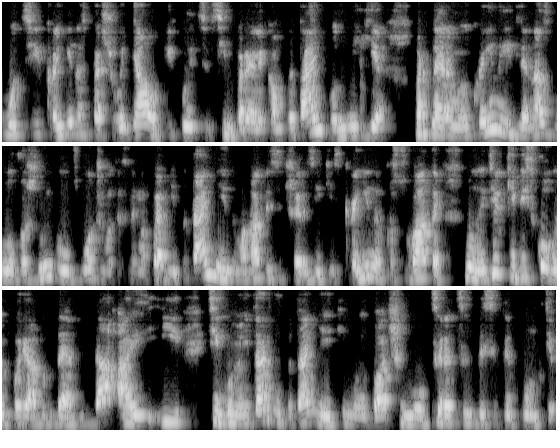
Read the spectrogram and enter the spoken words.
бо ці країни з першого дня опікуються всім переліком питань. Вони є партнерами України, і для нас було важливо узгоджувати з ними певні питання і намагатися через якісь країни просувати ну не тільки військовий порядок денний, да а й і ті гуманітарні питання, які ми бачимо серед цих десяти пунктів.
